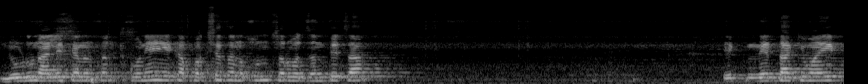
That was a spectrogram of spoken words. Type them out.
निवडून आल्याच्यानंतर कोण्याही एका पक्षाचा नसून सर्व जनतेचा एक नेता किंवा एक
